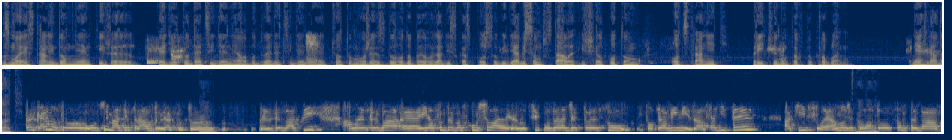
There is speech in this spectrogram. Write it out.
z mojej strany domnienky, že keď je to decidenne alebo dve decidenne, čo to môže z dlhodobého hľadiska spôsobiť. Ja by som stále išiel potom odstraniť príčinu tohto problému. Nehľadať. Tak áno, to určite máte pravdu, ako to... No bez debaty, ale treba, e, ja som treba skúšala si pozerať, že ktoré sú potraviny zásadité a kyslé. Áno, že podľa toho som treba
